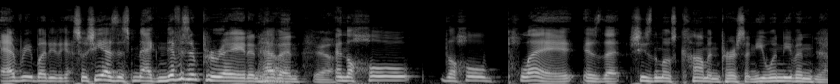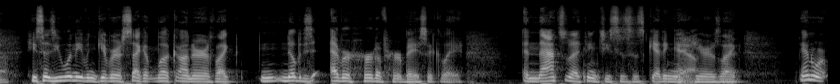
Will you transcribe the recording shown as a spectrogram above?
everybody to God. So she has this magnificent parade in heaven, yeah. and the whole the whole play is that she's the most common person. You wouldn't even Yeah. he says you wouldn't even give her a second look on earth. Like n- nobody's ever heard of her, basically. And that's what I think Jesus is getting at Yeah, here is like, man, we're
